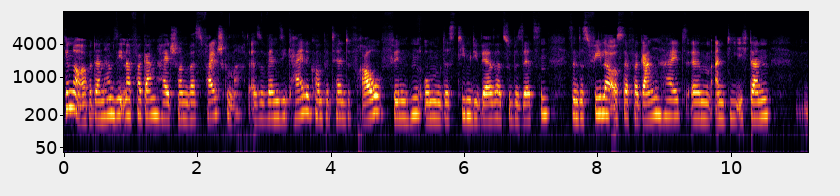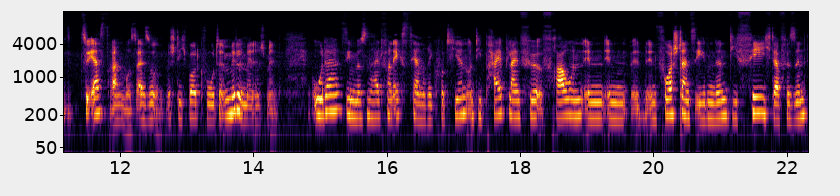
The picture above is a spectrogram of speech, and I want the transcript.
Genau, aber dann haben sie in der Vergangenheit schon was falsch gemacht. Also wenn sie keine kompetente Frau finden, um das Team diverser zu besetzen, sind es Fehler aus der Vergangenheit, ähm, an die ich dann zuerst dran muss, also Stichwort Quote im Mittelmanagement. Oder sie müssen halt von extern rekrutieren und die Pipeline für Frauen in, in, in Vorstandsebenen, die fähig dafür sind,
